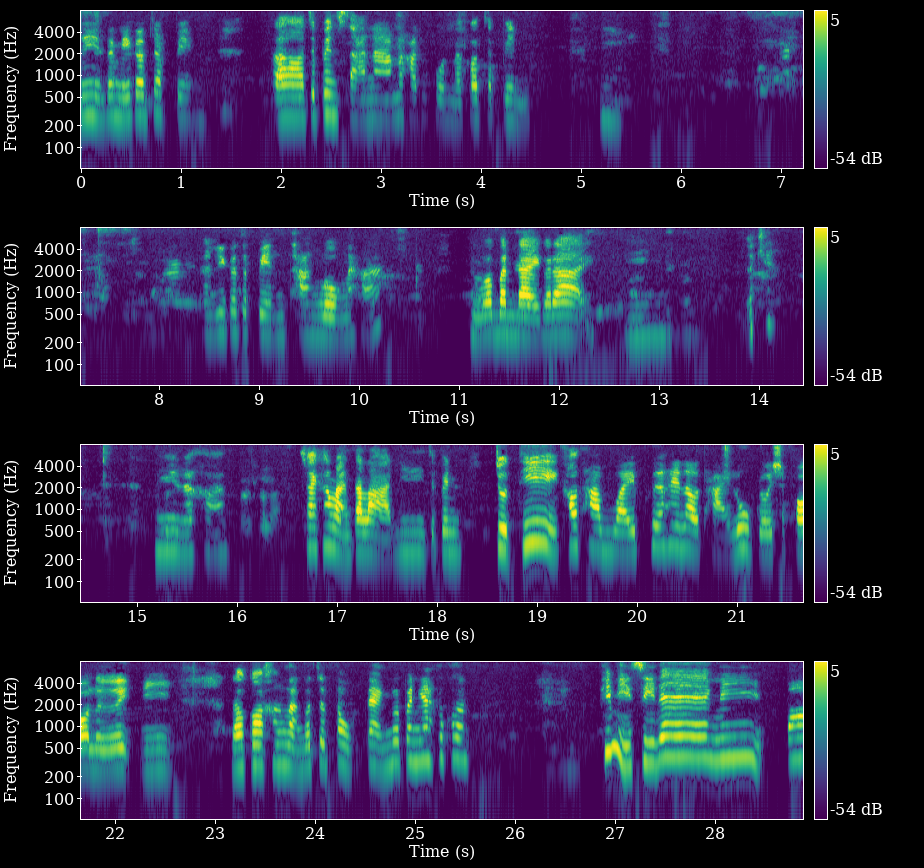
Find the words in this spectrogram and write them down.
นี่ตรงนี้ก็จะเป็นเอ่อจะเป็นสระน้ำนะคะ ทุกคนแล้วก็จะเป็นนี่ อันนี้ก็จะเป็นทางลงนะคะ หรือว่าบันไดก็ได้อืมโอเค นี่นะคะทางตลาดใช่ข้างหลังตลาดนี่จะเป็นจุดที่เขาทำไว้เพื่อให้เราถ่ายรูปโดยเฉพาะเลยนี่ แล้วก็ข้างหลังก็จะตกแต่งด้วยเป็นไงทุกคน พี่หมีสีแดงนี่ป๊อ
